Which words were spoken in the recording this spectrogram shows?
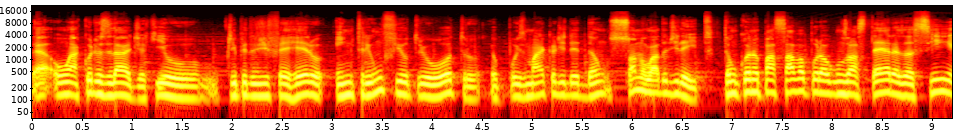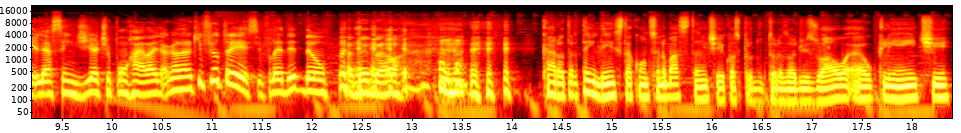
É, uma curiosidade aqui, o, o clipe do Di Ferreiro, entre um filtro e o outro, eu pus marca de dedão só no lado direito. Então, quando eu passava por alguns asteras assim, ele acendia tipo um highlight. A galera, que filtro é esse? Eu falei, é dedão. É dedão. Cara, outra tendência que está acontecendo bastante aí com as produtoras audiovisual é o cliente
